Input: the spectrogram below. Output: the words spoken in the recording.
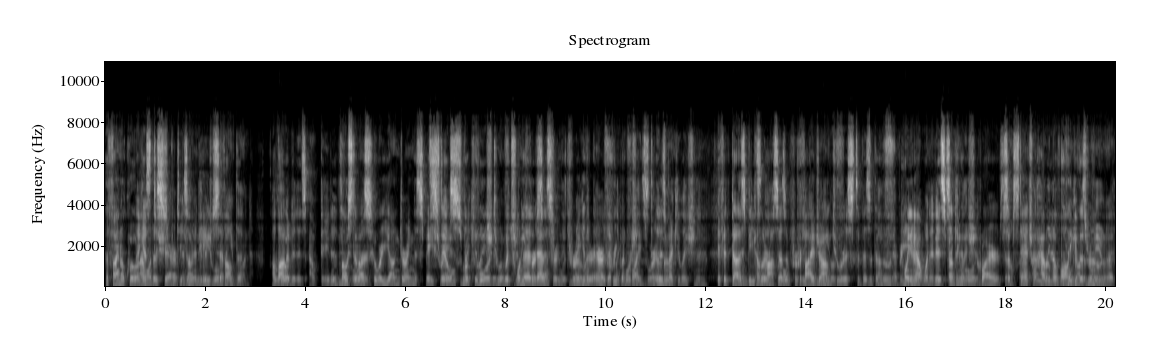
The final quote I, I want to share is on page 71. A lot quote, of it is outdated. Most of us who were young during the space race look forward to a which, 21st that century with true. regular there are and frequent flights where to the moon. speculation. And, if it does become Dietzler possible for 5 million tourists to visit the moon every pointing year, out when it is something that will require so, substantial habitable volume of this moon, review.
